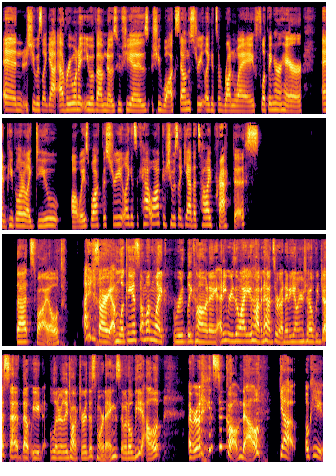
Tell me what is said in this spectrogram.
And she was like, Yeah, everyone at U of M knows who she is. She walks down the street like it's a runway, flipping her hair. And people are like, Do you always walk the street like it's a catwalk? And she was like, Yeah, that's how I practice. That's wild. I'm Sorry, I'm looking at someone like rudely commenting. Any reason why you haven't had Serenity on your show? We just said that we'd literally talked to her this morning, so it'll be out. Everyone needs to calm down. Yeah. Okay.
